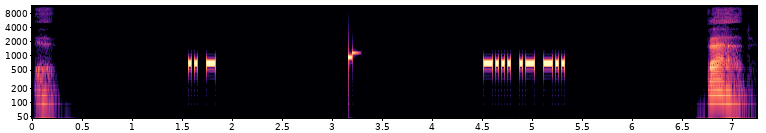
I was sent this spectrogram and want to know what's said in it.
It. Bad.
